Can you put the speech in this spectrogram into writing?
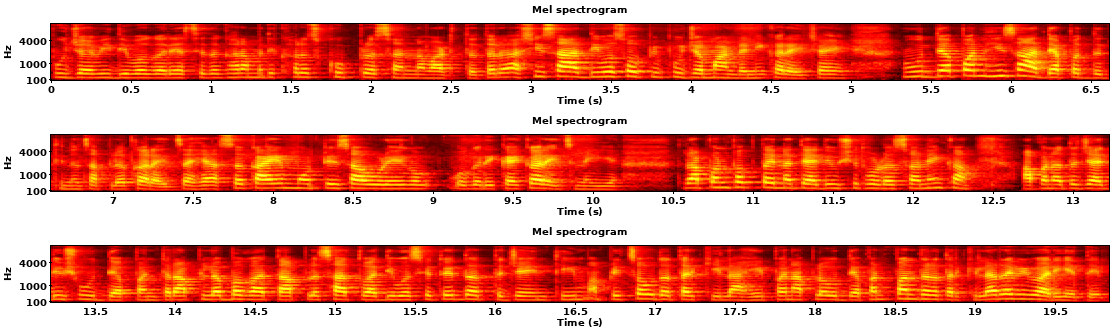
पूजाविधी वगैरे असते तर घरामध्ये खरंच खूप प्रसन्न वाटतं. तर अशी साधी व सोपी पूजा मांडणी करायची आहे. उद्यापन ही साध्या पद्धतीनंच आपलं करायचं आहे. असं काय मोठे सावळे वगैरे काही करायचं नाही आहे तर आपण फक्त आहे ना त्या दिवशी थोडंसं नाही का आपण आता ज्या दिवशी उद्यापन तर आपलं बघा आता आपलं सातवा दिवस येतो दत्त जयंती आपली चौदा तारखेला आहे पण आपलं उद्यापन पंधरा तारखेला रविवारी येते.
